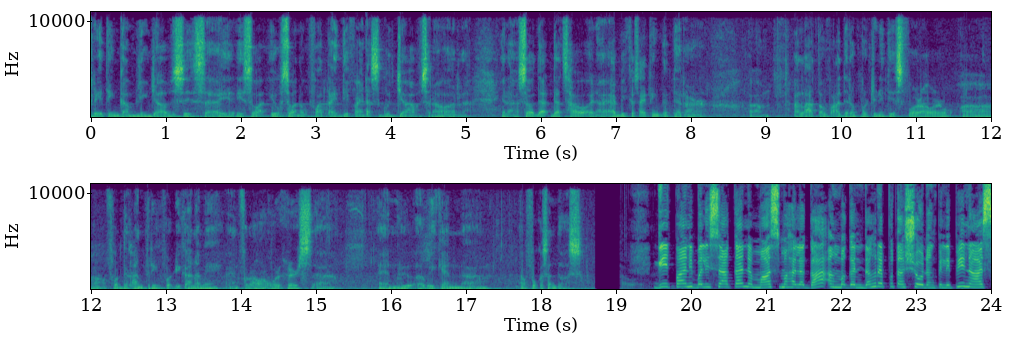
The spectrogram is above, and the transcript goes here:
creating gambling jobs is is, one, is one of what I define as good jobs, you know, or you know. So that that's how because I think that there are um, a lot of other opportunities for our uh, for the country, for the economy, and for our workers, uh, and we, uh, we can um, uh, focus on those. Gate pa ni Balisacan na mas mahalaga ang magandang reputasyon ng Pilipinas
